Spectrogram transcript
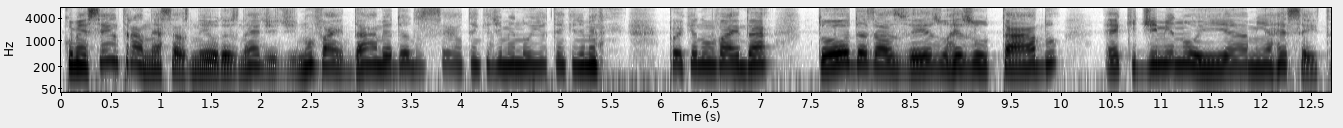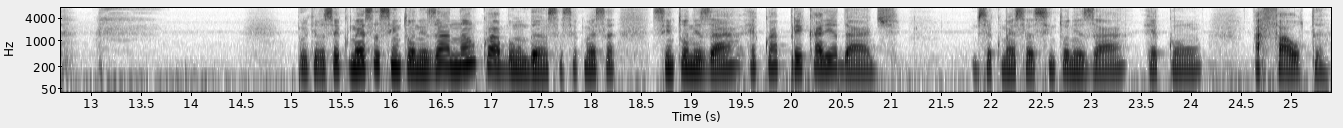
comecei a entrar nessas neuras, né, de, de não vai dar, meu Deus do céu, tem que diminuir, tem que diminuir, porque não vai dar. Todas as vezes o resultado é que diminuía a minha receita. Porque você começa a sintonizar não com a abundância, você começa a sintonizar é com a precariedade. Você começa a sintonizar é com a falta,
